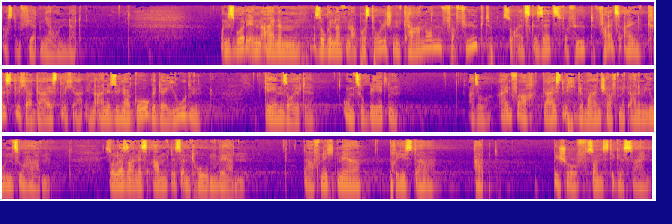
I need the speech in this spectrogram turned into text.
aus dem vierten Jahrhundert. Und es wurde in einem sogenannten apostolischen Kanon verfügt, so als Gesetz verfügt, falls ein christlicher Geistlicher in eine Synagoge der Juden gehen sollte, um zu beten, also einfach geistliche Gemeinschaft mit einem Juden zu haben, soll er seines Amtes enthoben werden, darf nicht mehr Priester, Abt, Bischof, sonstiges sein.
